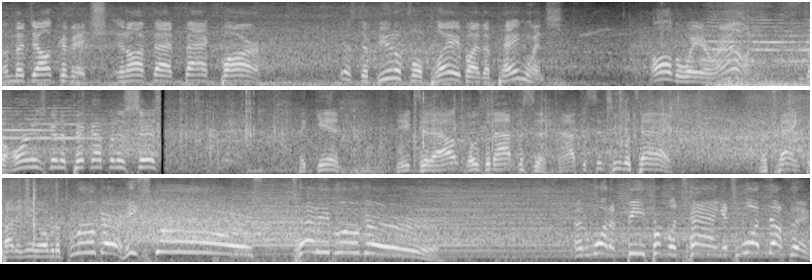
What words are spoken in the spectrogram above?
on Nedeljkovic and off that back bar. Just a beautiful play by the Penguins all the way around. The Hornets going to pick up an assist. Again, digs it out, goes to Matheson. Matheson to Letang. Letang cutting in over to Blueger. He scores! Teddy Blueger! And what a feed from Letang. It's 1-0.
